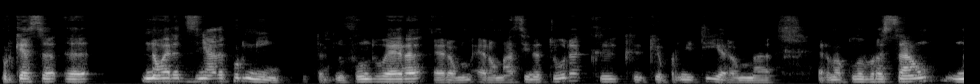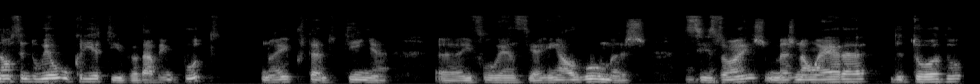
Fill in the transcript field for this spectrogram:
porque essa não era desenhada por mim. Portanto, no fundo, era, era, era uma assinatura que, que, que, eu permitia, era uma, era uma colaboração, não sendo eu o criativo. Eu dava input, não é? e, portanto, tinha uh, influência em algumas decisões, mas não era de todo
